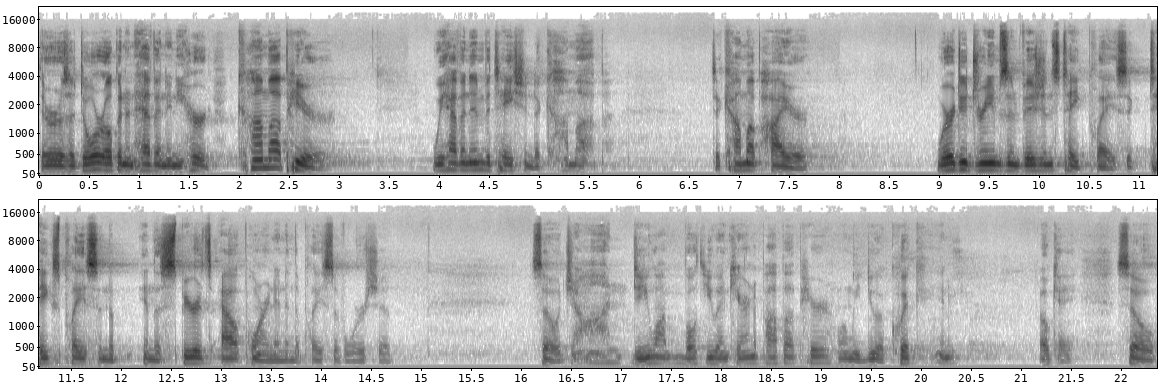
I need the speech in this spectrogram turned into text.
There was a door open in heaven, and he heard, Come up here. We have an invitation to come up, to come up higher. Where do dreams and visions take place? It takes place in the, in the Spirit's outpouring and in the place of worship. So, John, do you want both you and Karen to pop up here when we do a quick? Okay. So,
